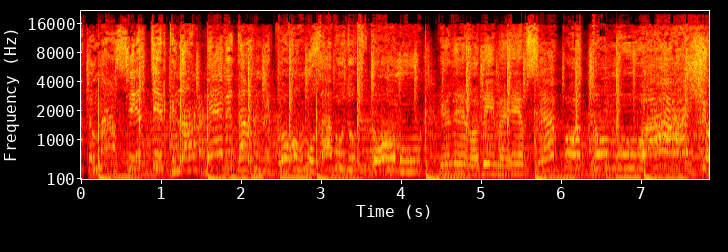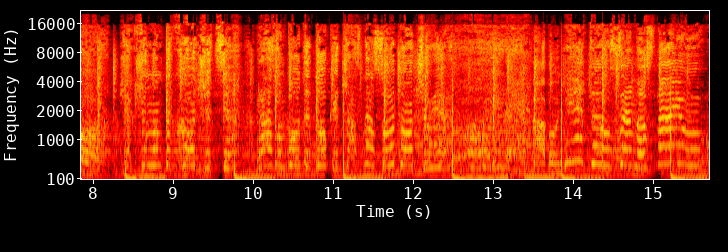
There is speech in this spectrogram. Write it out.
Розділити на світ, тільки нам не віддам нікому, забуду в тому Іди в обійми і все по тому. А що, якщо нам так хочеться Разом бути, доки час нас оточує. Або ні, та усе не знаю.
